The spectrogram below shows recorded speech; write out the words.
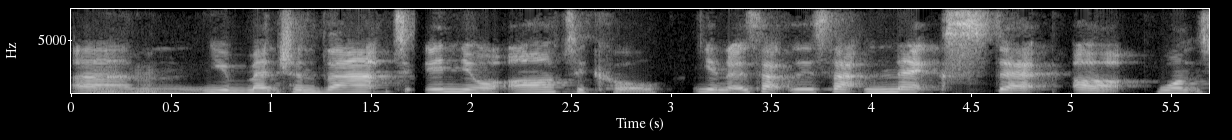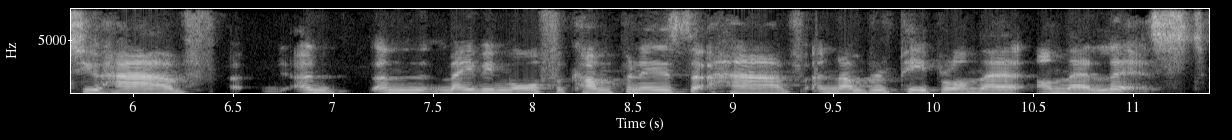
Um, mm-hmm. You mentioned that in your article. You know, it's that it's that next step up once you have, and, and maybe more for companies that have a number of people on their on their list.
